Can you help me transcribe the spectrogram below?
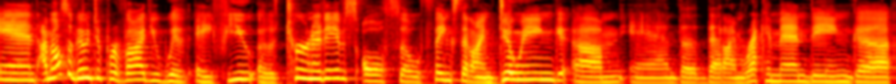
And I'm also going to provide you with a few alternatives, also things that I'm doing um, and uh, that I'm recommending uh,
